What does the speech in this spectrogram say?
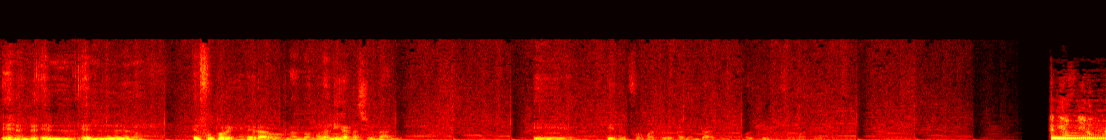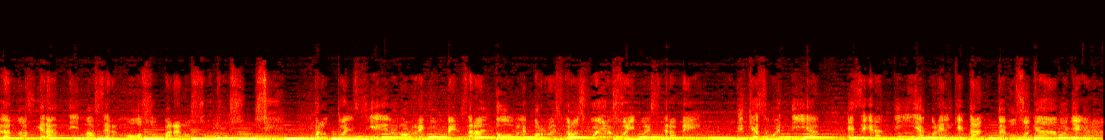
El, el, el, el, fútbol en general, Orlando, la Liga Nacional. Eh, tiene un formato de calendario o tiene un formato de... Dios tiene un plan más grande y más hermoso para nosotros. Sí, pronto el cielo nos recompensará al doble por nuestro esfuerzo y nuestra fe. Y que ese buen día, ese gran día con el que tanto hemos soñado, llegará.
